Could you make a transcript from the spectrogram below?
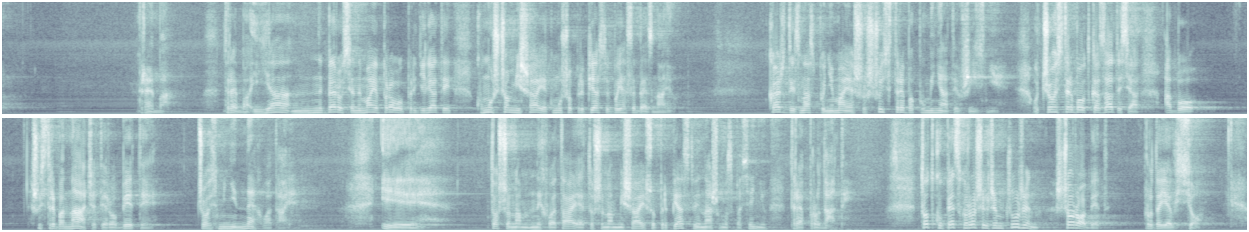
Треба. Треба. І я не беруся, не маю права приділяти, кому що мішає, кому що препятствує, бо я себе знаю. Кожен з нас розуміє, що щось треба поміняти в житті. От чогось треба відказатися, або щось треба начати робити, чогось мені не вистачає. І то, що нам не вистачає, то, що нам мішає, що препятствує нашому спасенню, треба продати. Тот купець хороших жемчужин, що робить? Продає все.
